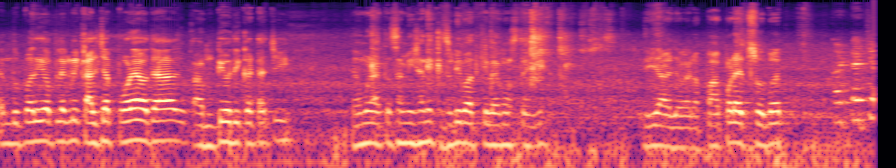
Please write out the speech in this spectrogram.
कारण दुपारी आपल्याकडे कालच्या पोळ्या होत्या आमटी होती कटाची. त्यामुळे आता समीक्षाने खिचडी भात केला आहे मस्त की या जेवायला पापड आहेत सोबत. कटाची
